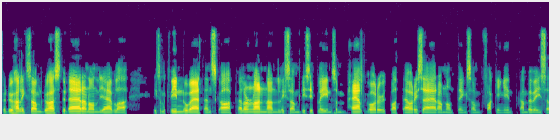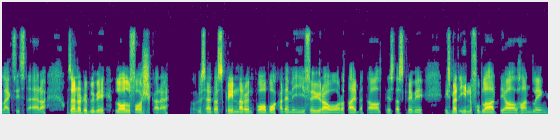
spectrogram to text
För du har liksom, du har studerat någon jävla liksom kvinnovetenskap eller någon annan liksom disciplin som helt går ut på att teorisera om någonting som fucking inte kan bevisa eller existera. Och sen har du blivit LOL-forskare. Och du säger du har skrinnat runt på Åbo Akademi i fyra år och tagit betalt. Tills du har skrivit liksom ett infoblad till avhandling.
